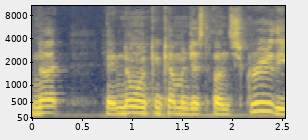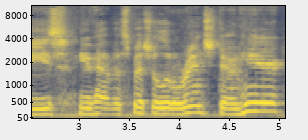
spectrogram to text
nut and no one can come and just unscrew these. You have a special little wrench down here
